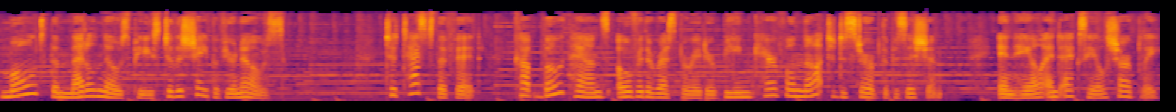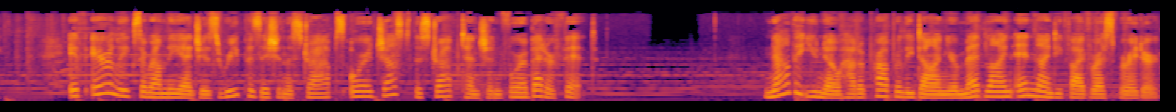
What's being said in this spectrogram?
mold the metal nose piece to the shape of your nose. To test the fit, cup both hands over the respirator, being careful not to disturb the position. Inhale and exhale sharply. If air leaks around the edges, reposition the straps or adjust the strap tension for a better fit. Now that you know how to properly don your Medline N95 respirator,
